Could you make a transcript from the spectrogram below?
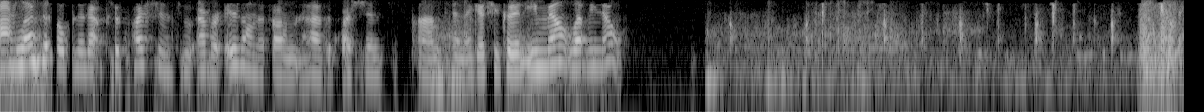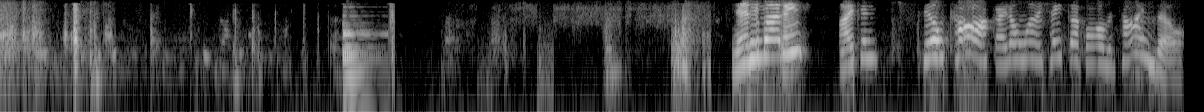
I'd love to open it up to questions. Whoever is on the phone has a question, um, and I guess you could email. Let me know. Anybody? I can still talk. I don't want to take up all the time, though.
